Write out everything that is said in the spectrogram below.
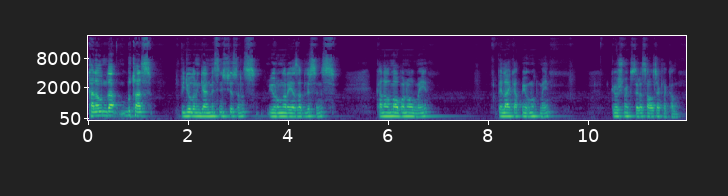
Kanalımda bu tarz videoların gelmesini istiyorsanız yorumlara yazabilirsiniz. Kanalıma abone olmayı ve like atmayı unutmayın. Görüşmek üzere. Sağlıcakla kalın.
